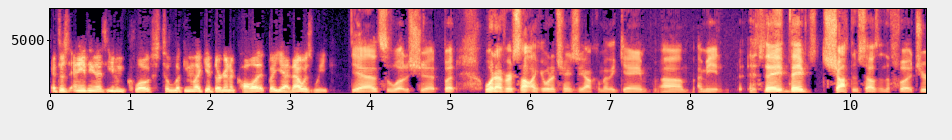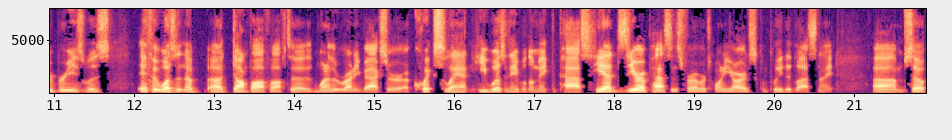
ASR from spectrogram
if there's anything that's even close to looking like it, they're gonna call it. But yeah, that was weak. Yeah, it's a load of shit. But whatever. It's not like it would have changed the outcome of the game. Um, I mean, they they've shot themselves in the foot. Drew Brees was, if it wasn't a, a dump off off to one of the running backs or a quick slant, he wasn't able to make the pass. He had zero passes for over twenty yards completed last night. Um, so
